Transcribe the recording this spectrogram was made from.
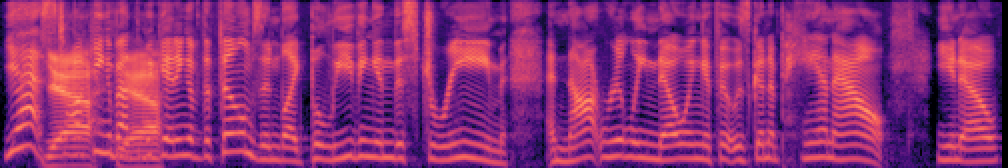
Yes, Yeah, talking about the beginning of the films and like believing in this dream and not really knowing if it was going to pan out, you know.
